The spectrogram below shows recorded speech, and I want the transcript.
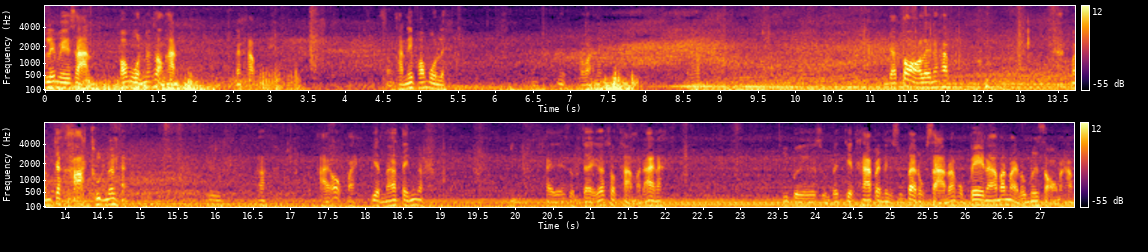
เล่มเอกสารพร้อมโอนทั้งสองคันนะครับ สองคันนี้พร้อมหมดเลยนี่ประนี้นะครับอย่าต่อเลยนะครับ มันจะขาดทุนแล้วแหละขายออกไป เปลี่ยนหน้าเต็นท์กันใครสนใจก็สอบถามมาได้นะ ที่เบอร์ศูนย์แปดเจ็ดห้าแปดหนึ่งศูนย์แปดหกสามนะผมเป้นะ บ้านใหม่รถมือสองนะครับ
